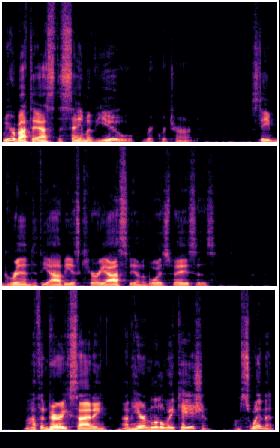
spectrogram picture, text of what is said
We were about to ask the same of you, Rick returned. Steve grinned at the obvious curiosity on the boys' faces. Nothing very exciting. I'm here on a little vacation. I'm swimming.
